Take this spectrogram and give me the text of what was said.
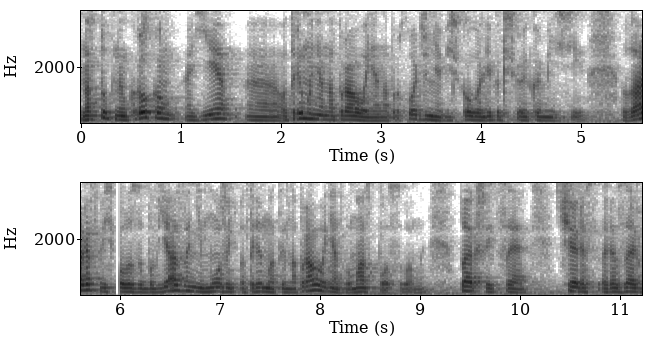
Наступним кроком є е, отримання направлення на проходження військово-лікарської комісії. Зараз військовозобов'язані можуть отримати направлення двома способами: перший це через резерв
